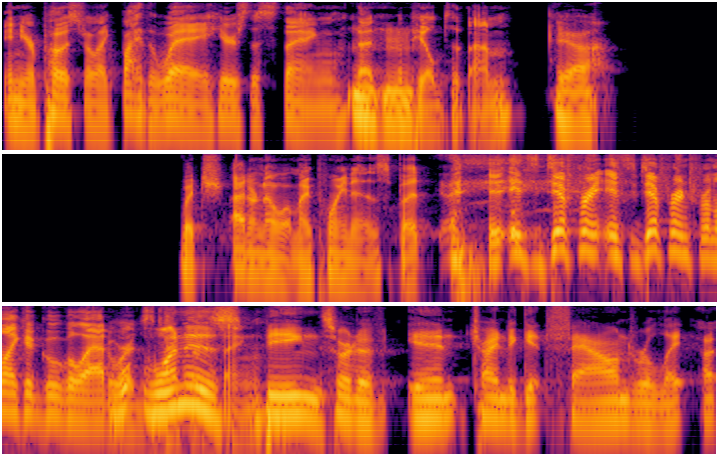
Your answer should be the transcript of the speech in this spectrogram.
in your post are like, by the way, here's this thing that Mhm. appealed to them. Yeah. Which I don't know what my point is, but it, it's different. It's different from like a Google AdWords. One is being sort of in trying to get found relate uh,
